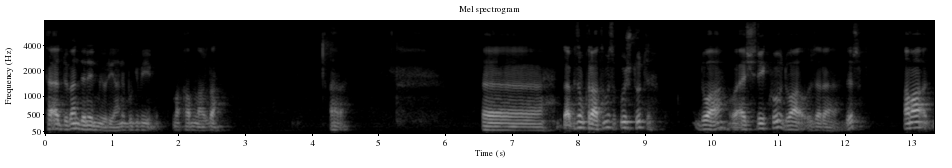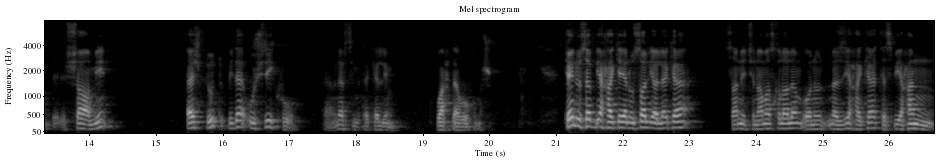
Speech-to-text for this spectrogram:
teeddüben denilmiyor yani bu gibi makamlarda. Evet. Ee, bizim kıraatımız uştut dua ve eşriku dua üzeredir. Ama Şami eşdud bir de uşriku yani nefsi mütekellim vahdehu okumuş. Ken yusebbihake yen usalliye leke senin için namaz kılalım. Onu nezihake tesbihan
